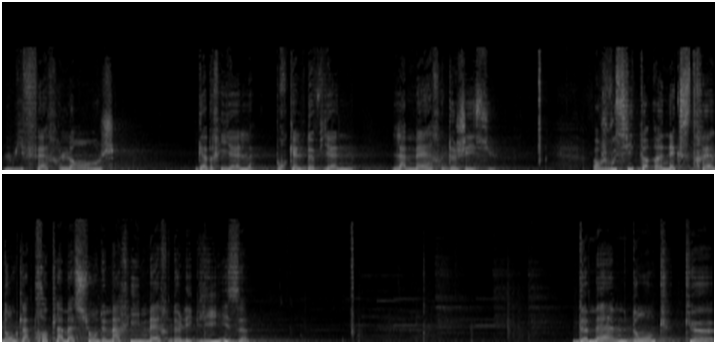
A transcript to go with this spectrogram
lui faire l'ange Gabriel pour qu'elle devienne la mère de Jésus. Alors je vous cite un extrait donc de la proclamation de Marie, mère de l'Église. De même donc que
